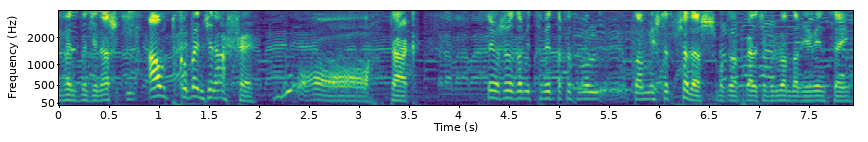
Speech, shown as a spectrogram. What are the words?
event będzie nasz i autko będzie nasze. O, tak. Co możemy zrobić sobie tak tam jeszcze sprzedaż. Mogę wam pokazać jak wygląda mniej więcej.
